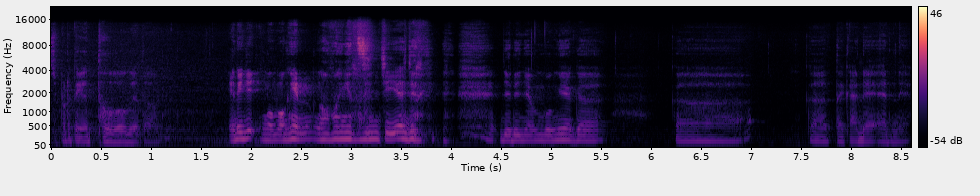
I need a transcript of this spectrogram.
Seperti itu gitu ini ngomongin ngomongin Sincia jadi jadi nyambungnya ke ke ke TKDN ya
